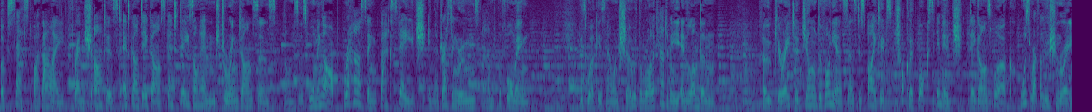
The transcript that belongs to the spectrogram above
Obsessed by ballet, French artist Edgar Degas spent days on end drawing dancers, dancers warming up, rehearsing backstage, in their dressing rooms, and performing. His work is now on show at the Royal Academy in London. Co curator Jill DeVonyar says despite its chocolate box image, Degas' work was revolutionary.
